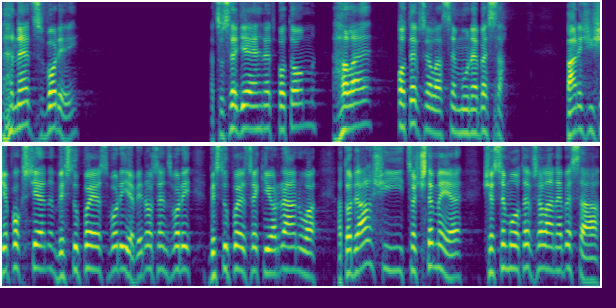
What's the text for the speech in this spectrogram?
hned z vody. A co se děje hned potom? Hle, otevřela se mu nebesa. Pán Ježíš je pokřtěn, vystupuje z vody, je vynořen z vody, vystupuje z řeky Jordánu a, a to další, co čteme je, že se mu otevřela nebesa.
